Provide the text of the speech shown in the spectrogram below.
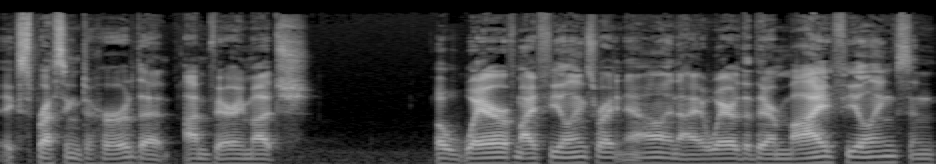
expressing to her that I'm very much aware of my feelings right now, and I aware that they're my feelings, and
